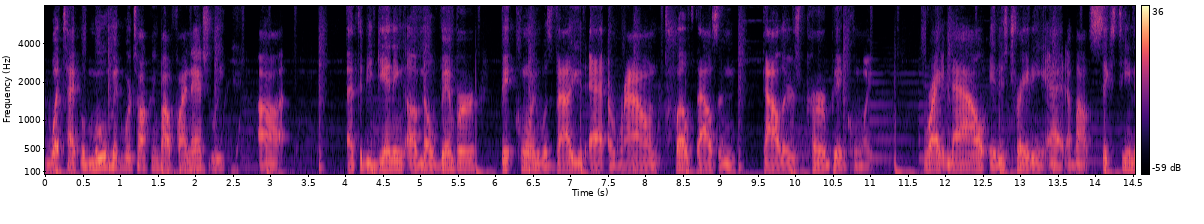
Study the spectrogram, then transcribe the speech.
what type of movement we're talking about financially, uh, at the beginning of November, Bitcoin was valued at around twelve thousand dollars per Bitcoin. Right now, it is trading at about sixteen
